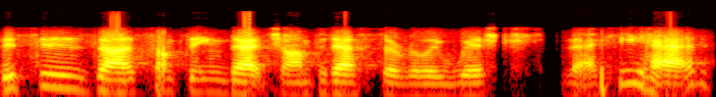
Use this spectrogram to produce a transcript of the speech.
This is uh, something that John Podesta really wished that he had,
